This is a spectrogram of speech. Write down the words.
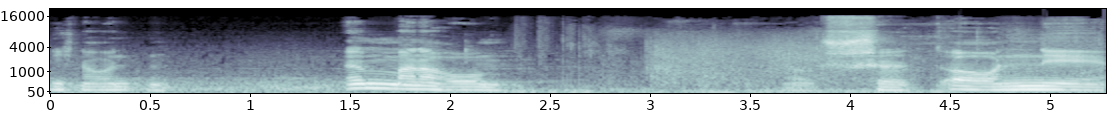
Nicht nach unten. Immer nach oben. Oh, shit. Oh, nee.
